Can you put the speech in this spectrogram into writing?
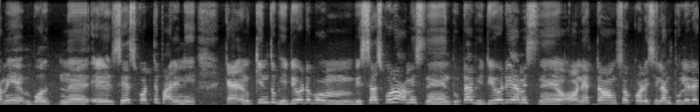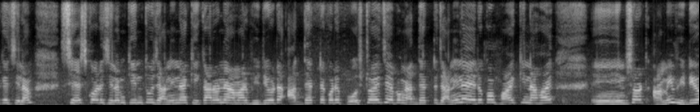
আমি বল শেষ করতে পারিনি। কেন- কিন্তু ভিডিওটা বিশ্বাস করো, আমি দুটা ভিডিওরই আমি অনেকটা অংশ করেছিলাম, তুলে রেখেছিলাম, শেষ করেছিলাম, কিন্তু জানি না কী কারণে আমার ভিডিওটা অর্ধেকটা করে পোস্ট হয়েছে এবং অর্ধেকটা জানি না এরকম হয় কি না হয়। ইনশর্ট, আমি ভিডিও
